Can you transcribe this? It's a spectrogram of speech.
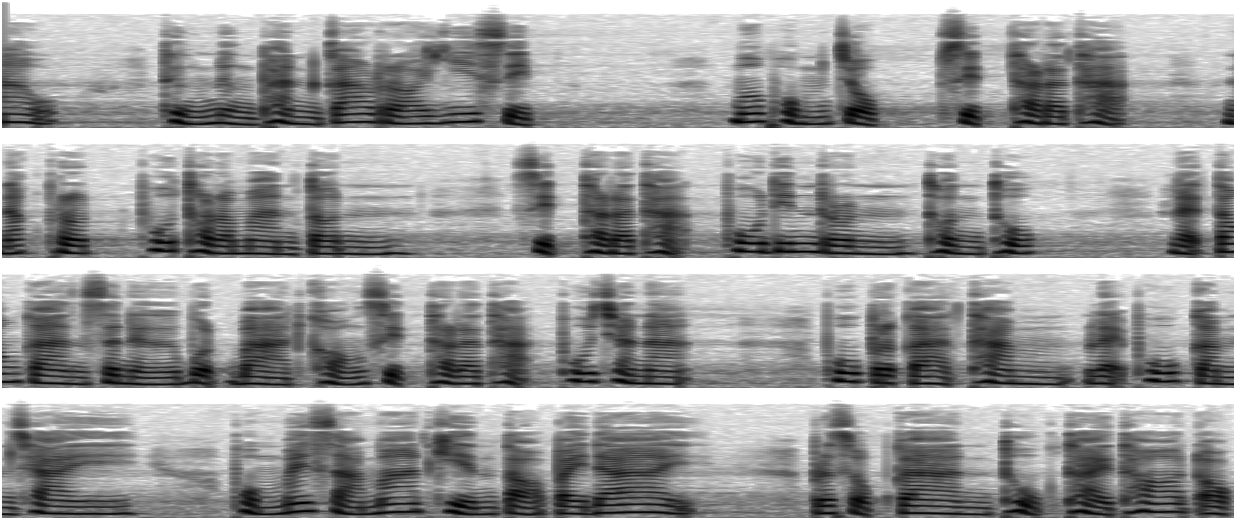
1919 ถึง 1920 เมื่อผมจบ สิทธรถะ นักพรตผู้ทรมานตน สิทธรถะผู้ดิ้นรนทนทุกข์ และต้องการเสนอบทบาทของสิทธรถะผู้ชนะ ผู้ประกาศธรรมและผู้กำชัย ผมไม่สามารถเขียนต่อไปได้ ประสบการณ์ถูกถ่ายทอดออก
